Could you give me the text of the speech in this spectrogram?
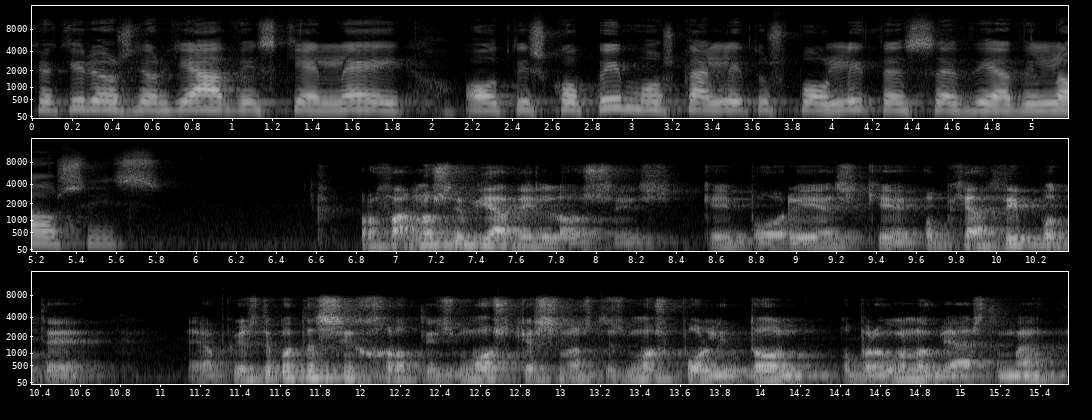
και ο κύριος Γεωργιάδης και λέει ότι σκοπίμως καλεί τους πολίτες σε διαδηλώσεις; Προφανώς οι διαδηλώσεις και οι πορείες και οποιαδήποτε, ε, οποιοδήποτε συγχρονισμός και συνοστισμός πολιτών το προηγούμενο διάστημα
